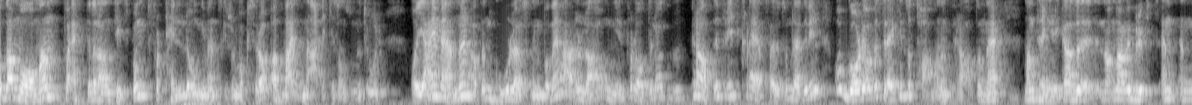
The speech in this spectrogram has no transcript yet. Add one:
og da må man på et eller annet tidspunkt fortelle unge mennesker som vokser opp, at verden er ikke sånn som du tror. Og jeg mener at en god løsning på det er å la unger få lov til å prate fritt, kle seg ut som det de vil, og går de over streken, så tar man en prat om det. Man trenger ikke, altså, Nå, nå har vi brukt en, en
